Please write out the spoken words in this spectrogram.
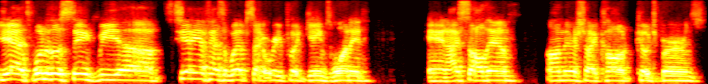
Yeah, it's one of those things. We uh, CIF has a website where you put games wanted, and I saw them on there, so I called Coach Burns,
